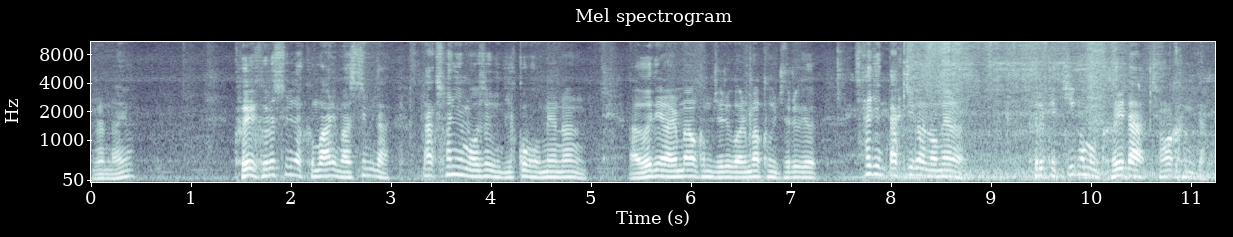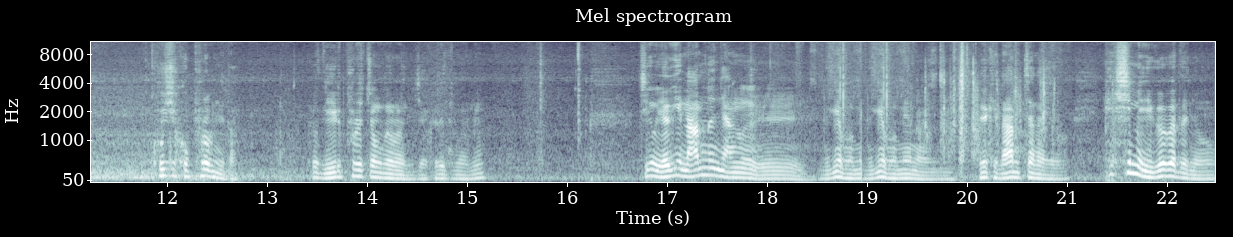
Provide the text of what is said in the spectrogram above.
그렇나요? 거의 그렇습니다. 그 말이 맞습니다. 딱 손님 옷을 입고 보면은 아, 어디 얼마만큼 줄이고 얼마만큼 줄이고 사진 딱 찍어 놓으면은 그렇게 찍으면 거의 다 정확합니다. 99%입니다. 그래도 1% 정도는 이제 그래도만은 지금 여기 남는 양을 이게 보면 이게 보면은 이렇게 남잖아요. 핵심은 이거거든요.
